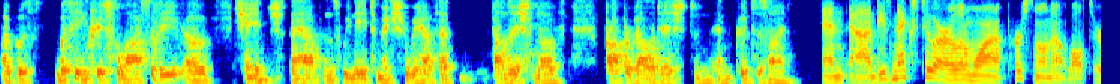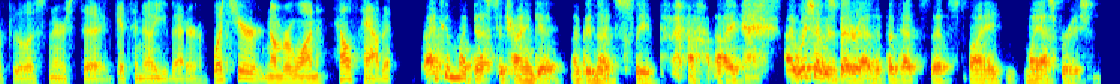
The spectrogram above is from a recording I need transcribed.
I was with the increased velocity of change that happens we need to make sure we have that foundation of proper validation and good design. And uh, these next two are a little more on a personal note walter for the listeners to get to know you better. What's your number one health habit I do my best to try and get a good night's sleep. I nice. I wish I was better at it, but that's that's my my aspiration.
